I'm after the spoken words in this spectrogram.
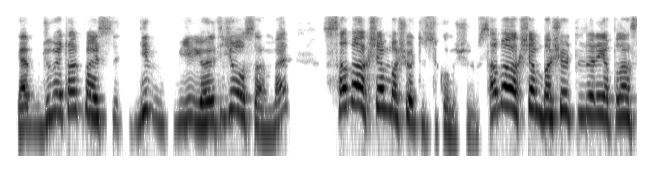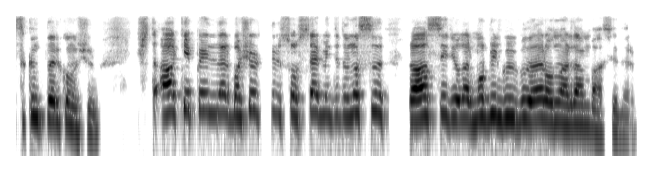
Ya Cumhuriyet Halk Partisi bir yönetici olsam ben sabah akşam başörtüsü konuşurum. Sabah akşam başörtülere yapılan sıkıntıları konuşurum. İşte AKP'liler başörtüleri sosyal medyada nasıl rahatsız ediyorlar, mobbing uyguluyorlar onlardan bahsederim.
